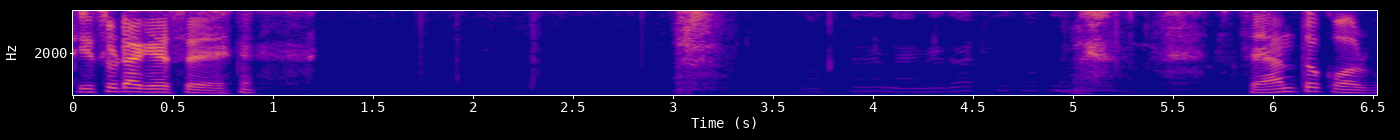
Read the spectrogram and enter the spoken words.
কিছুটা গেছে। স্যান তো করব।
